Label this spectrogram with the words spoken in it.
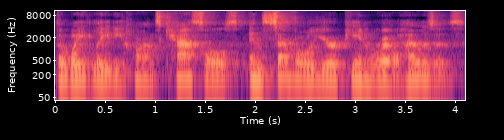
the White Lady haunts castles and several European royal houses.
